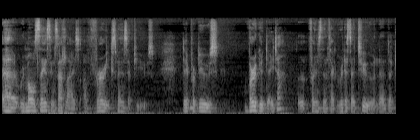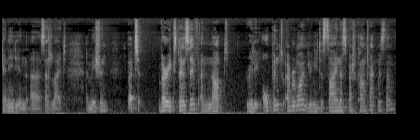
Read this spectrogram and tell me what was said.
uh, remote sensing satellites are very expensive to use. They produce very good data, for instance, like RADARSAT 2, the, the Canadian uh, satellite mission, but very expensive and not really open to everyone. You need to sign a special contract with them.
